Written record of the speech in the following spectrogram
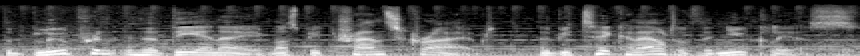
the blueprint in the DNA must be transcribed and be taken out of the nucleus.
